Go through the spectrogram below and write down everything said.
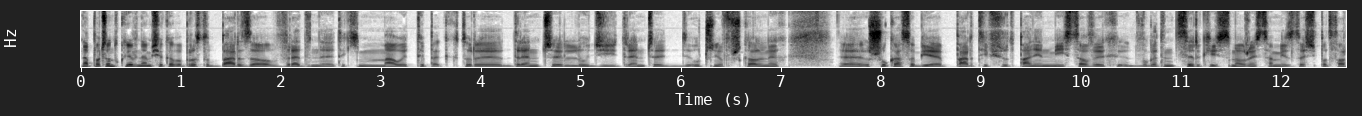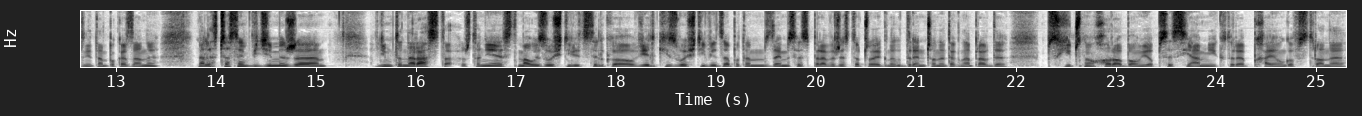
Na początku jawi nam się jako po prostu bardzo wredny, taki mały typek, który dręczy ludzi, dręczy uczniów szkolnych, e, szuka sobie partii wśród panien miejscowych. W ogóle ten cyrk z małżeństwami jest dość potwornie tam pokazany, no ale z czasem widzimy, że w nim to narasta, że to nie jest mały złośliwiec, tylko wielki złośliwiec, a potem zdajemy sobie sprawę, że jest to człowiek no, dręczony tak naprawdę psychiczną chorobą i obsesjami, które pchają go w stronę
